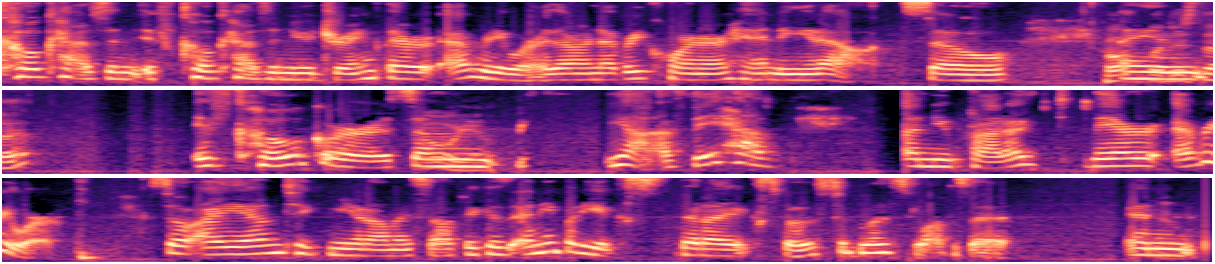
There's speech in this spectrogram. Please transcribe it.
Coke has an if Coke has a new drink, they're everywhere. They're on every corner handing it out. So, what, I what is that? If Coke or some Oh, yeah. yeah, if they have a new product, they're everywhere. So I am taking it on myself because anybody ex- that I expose to bliss loves it and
